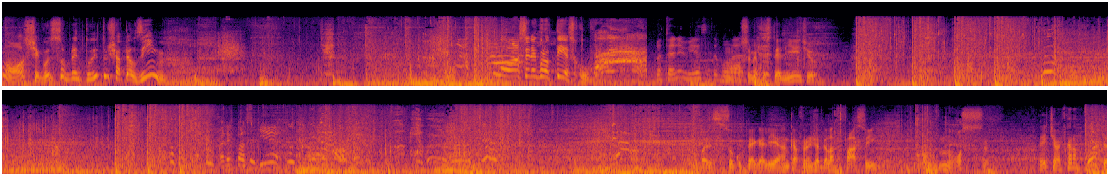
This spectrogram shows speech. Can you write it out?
Nossa, chegou de sobretudo e tu de chapeuzinho? Nossa, ele é grotesco! Até inimigo essa temporada. Nossa, minha costelinha, hein, tio? Olha a cosquinha. Rapaz, esse soco pega ali e arranca a franja dela fácil, hein? Nossa. Tia, vai ficar na porta?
